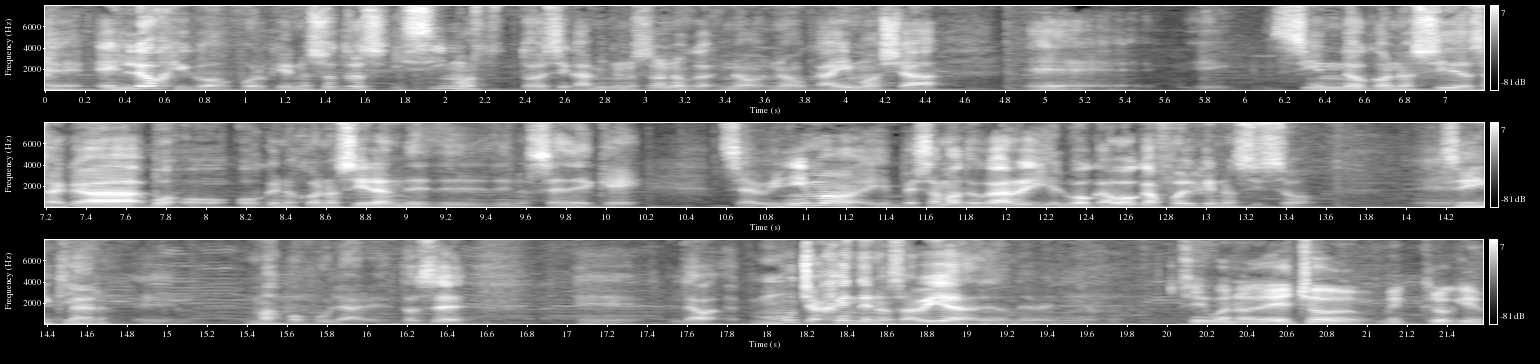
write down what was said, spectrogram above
eh, es lógico, porque nosotros hicimos todo ese camino. Nosotros no, no- no caímos ya eh, eh, siendo conocidos acá o, o- o que nos conocieran de, de- de no sé de qué. O sea, vinimos y empezamos a tocar y el boca a boca fue el que nos hizo eh, Sí, claro. eh, más populares. Entonces, eh, la- mucha gente no sabía de dónde veníamos. Sí, bueno, de hecho, me, creo que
